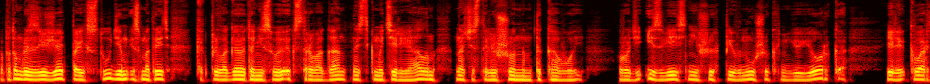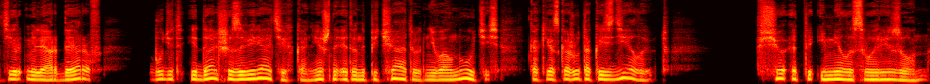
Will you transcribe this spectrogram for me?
а потом разъезжать по их студиям и смотреть, как прилагают они свою экстравагантность к материалам, начисто лишенным таковой, вроде известнейших пивнушек Нью-Йорка или квартир миллиардеров. Будет и дальше заверять их, конечно, это напечатают, не волнуйтесь, как я скажу, так и сделают. Все это имело свой резон.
